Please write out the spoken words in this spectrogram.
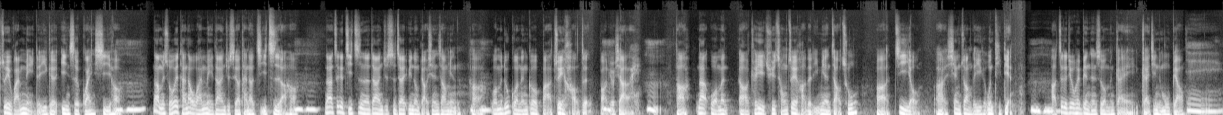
最完美的一个映射关系哈。那我们所谓谈到完美，当然就是要谈到极致啊哈。那这个极致呢，当然就是在运动表现上面哈。嗯、我们如果能够把最好的保留下来，嗯。好，那我们啊可以去从最好的里面找出啊既有啊现状的一个问题点，嗯哼，好，这个就会变成是我们改改进的目标。对，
